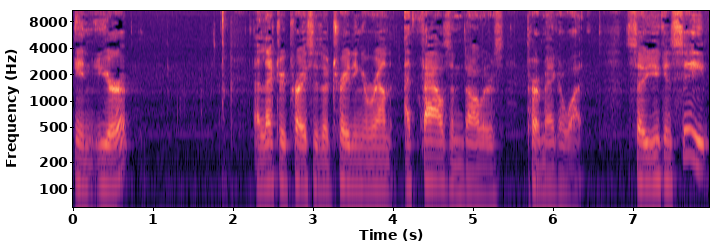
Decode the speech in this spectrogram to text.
In Europe, electric prices are trading around $1,000 per megawatt. So you can see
